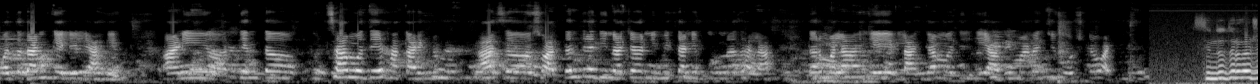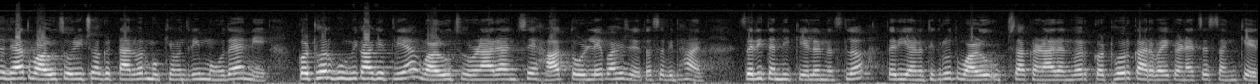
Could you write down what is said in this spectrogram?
मतदान केलेले आहे. आणि अत्यंत उत्साहामध्ये हा कार्यक्रम आज स्वातंत्र्य दिनाच्या निमित्ताने पूर्ण झाला तर मला हे लांजामधील ही अभिमानाची गोष्ट वाटते सिंधुदुर्ग जिल्ह्यात वाळू चोरीच्या घटनांवर मुख्यमंत्री महोदयांनी कठोर भूमिका घेतली आहे. वाळू चोरणाऱ्यांचे हात तोडले पाहिजेत असं विधान जरी त्यांनी केलं नसलं तरी अनधिकृत वाळू उपसा करणाऱ्यांवर कठोर कारवाई करण्याचे संकेत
